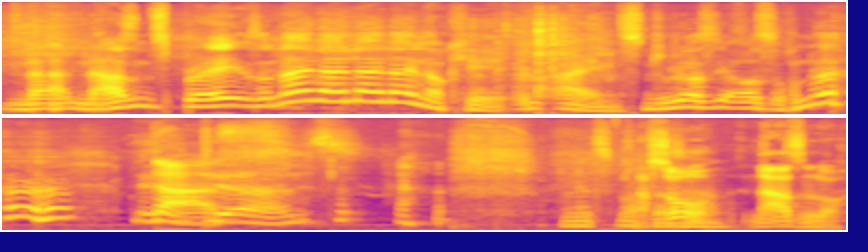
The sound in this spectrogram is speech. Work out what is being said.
Na, Nasenspray? So, nein, nein, nein, nein, okay, in eins. Du darfst sie aussuchen. In Das. Und jetzt macht Ach das so, mal. Nasenloch.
